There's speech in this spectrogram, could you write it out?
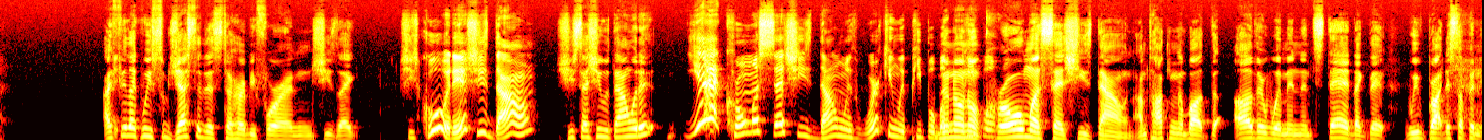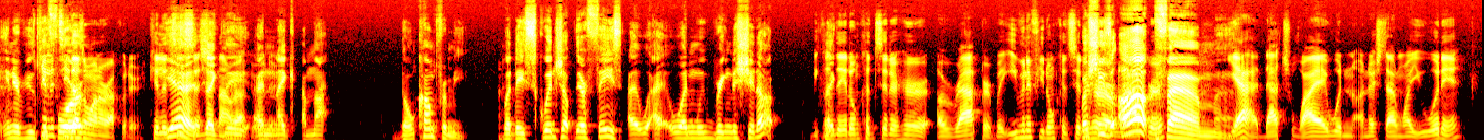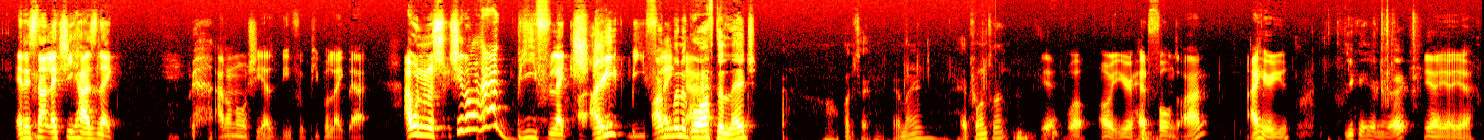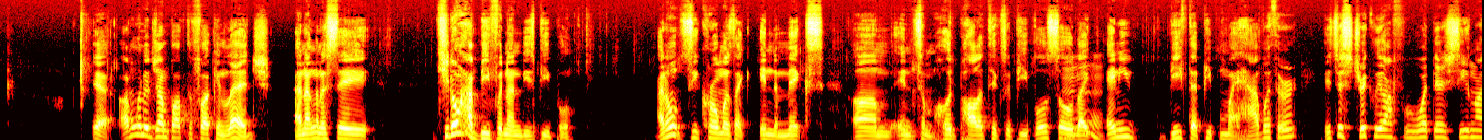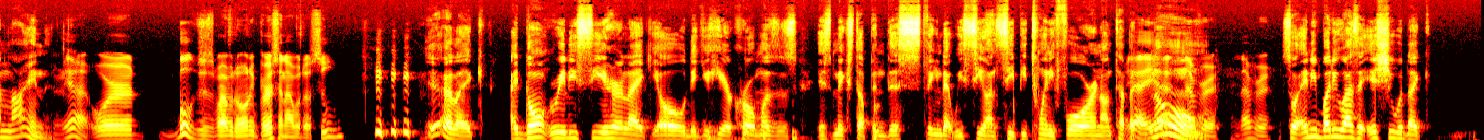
I feel like we suggested this to her before, and she's like, she's cool with it. She's down. she said she was down with it. Yeah, Chroma said she's down with working with people. But no, no, people, no. Chroma says she's down. I'm talking about the other women instead. Like they, we've brought this up in interviews Killer T before. doesn't want to rock with her. Killer T yeah, says she's like not they, and like I'm not. Don't come for me. But they squinch up their face I- I- when we bring the shit up. Because like- they don't consider her a rapper. But even if you don't consider But her she's a up, rapper, fam. yeah, that's why I wouldn't understand why you wouldn't. And it's not like she has like, I don't know if she has beef with people like that. I wouldn't. She don't have beef like I- street beef. I'm like gonna that. go off the ledge. One second. Am I headphones on? Yeah. Well. Oh, your headphones on? I hear you. You can hear me, right? Yeah. Yeah. Yeah. Yeah, I'm gonna jump off the fucking ledge and I'm gonna say she don't have beef with none of these people. I don't see Chroma's like in the mix, um, in some hood politics with people. So like Mm. any beef that people might have with her it's just strictly off of what they're seeing online. Yeah, or Boogs is probably the only person I would assume. Yeah, like I don't really see her like, yo, did you hear Chroma's is, is mixed up in this thing that we see on CP24 and on top Yeah, of yeah, no. never, never. So anybody who has an issue with like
